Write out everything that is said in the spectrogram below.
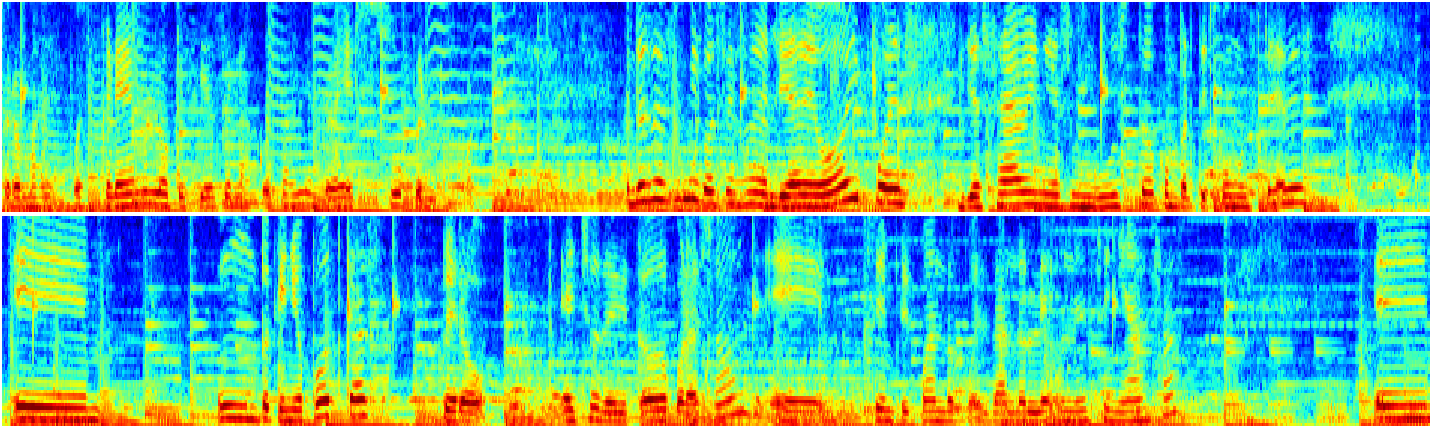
pero más después créeme lo que si haces las cosas bien te va a ir súper mejor. Entonces ese es mi consejo del día de hoy, pues ya saben, es un gusto compartir con ustedes. Eh, un pequeño podcast, pero hecho de todo corazón, eh, siempre y cuando pues dándole una enseñanza. Eh,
